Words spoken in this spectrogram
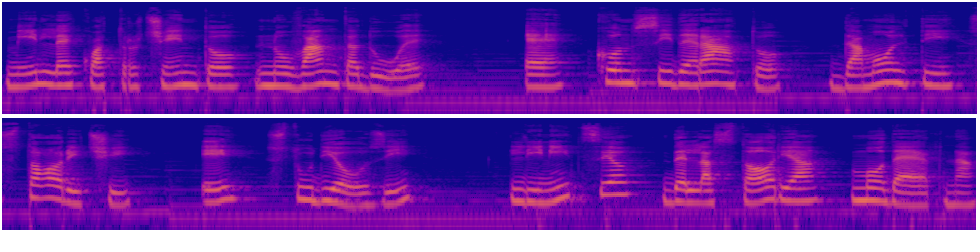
1492 è considerato da molti storici e studiosi l'inizio della storia moderna.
